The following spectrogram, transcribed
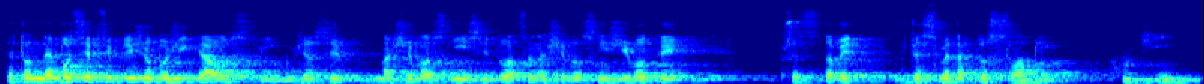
Tato neboť se přiblížil Boží království. Můžeme si naše vlastní situace, naše vlastní životy představit, kde jsme takto slabí, chudí,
